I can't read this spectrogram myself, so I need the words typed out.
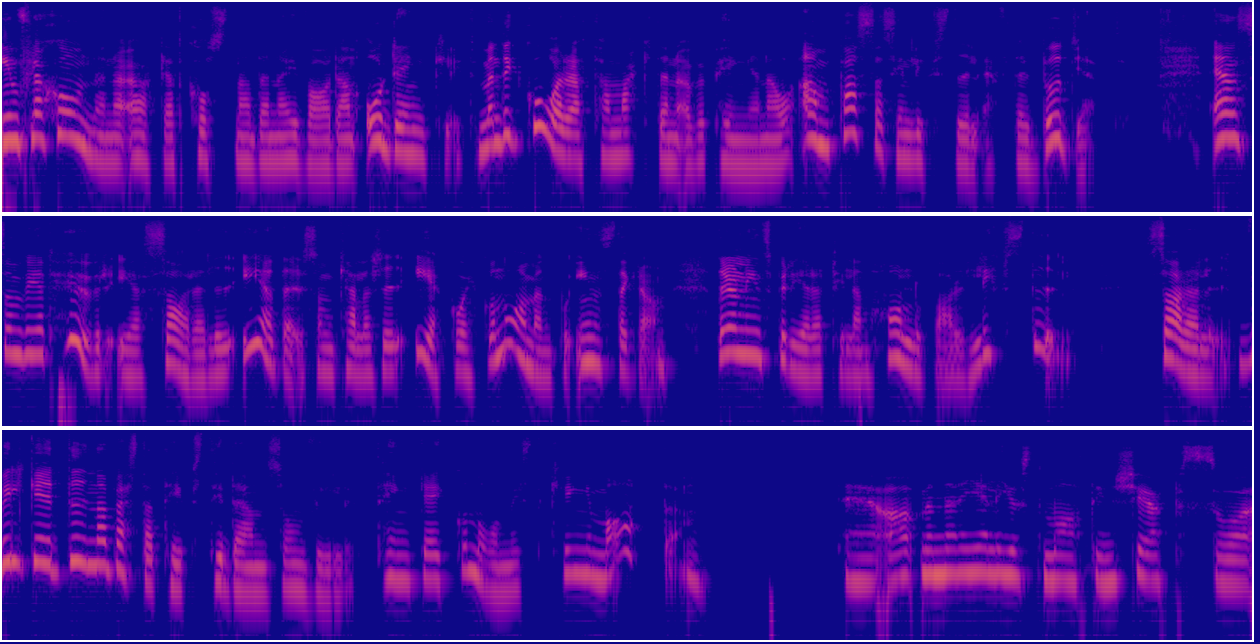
Inflationen har ökat kostnaderna i vardagen ordentligt men det går att ta makten över pengarna och anpassa sin livsstil efter budget. En som vet hur är Sara-Li Eder som kallar sig ekoekonomen på Instagram där hon inspirerar till en hållbar livsstil. Sara-Li, vilka är dina bästa tips till den som vill tänka ekonomiskt kring maten? Eh, ja, men när det gäller just matinköp så,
